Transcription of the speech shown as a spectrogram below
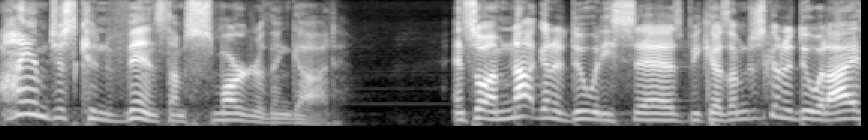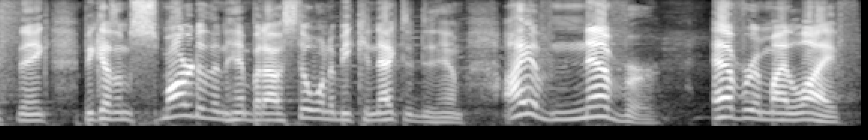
I am just convinced I'm smarter than God. And so I'm not going to do what he says because I'm just going to do what I think because I'm smarter than him, but I still want to be connected to him. I have never, ever in my life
